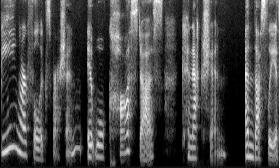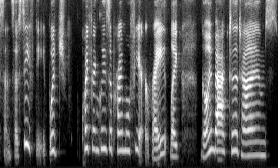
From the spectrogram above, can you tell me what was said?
being our full expression, it will cost us connection and thusly a sense of safety, which, quite frankly, is a primal fear, right? Like going back to the times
